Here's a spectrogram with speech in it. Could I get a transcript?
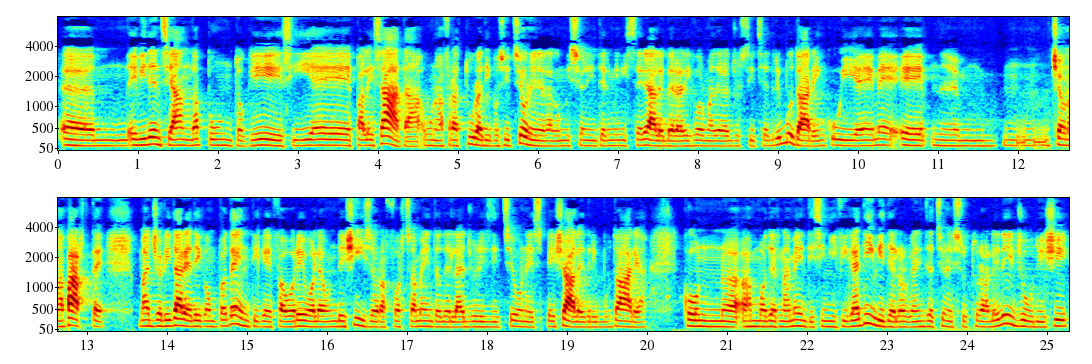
ehm, evidenziando appunto che si è palesata una frattura di posizioni nella commissione interministeriale per la riforma della giustizia tributaria in cui è, è, ehm, c'è una parte maggioritaria dei competenti che è favorevole a un deciso rafforzamento della giurisdizione speciale tributaria con ammodernamenti significativi dell'organizzazione strutturale dei giudici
